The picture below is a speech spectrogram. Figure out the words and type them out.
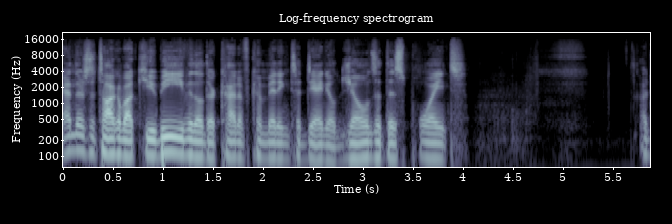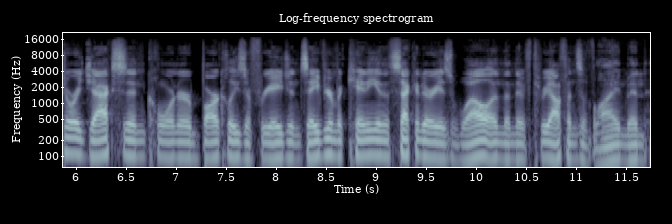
And there's a talk about QB, even though they're kind of committing to Daniel Jones at this point. Adoree Jackson, corner. Barkley's a free agent. Xavier McKinney in the secondary as well. And then they have three offensive linemen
